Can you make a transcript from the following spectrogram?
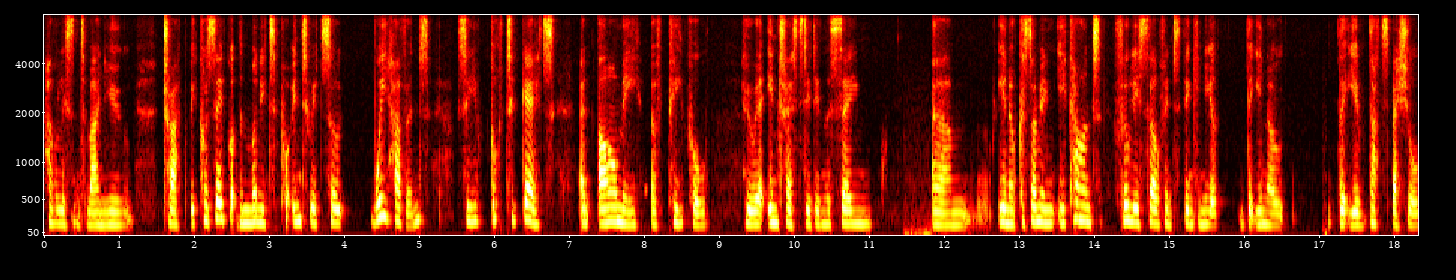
"Have a listen to my new track," because they've got the money to put into it. So we haven't. So you've got to get an army of people who are interested in the same. Um, you know, because I mean, you can't fool yourself into thinking you that you know that you're that special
